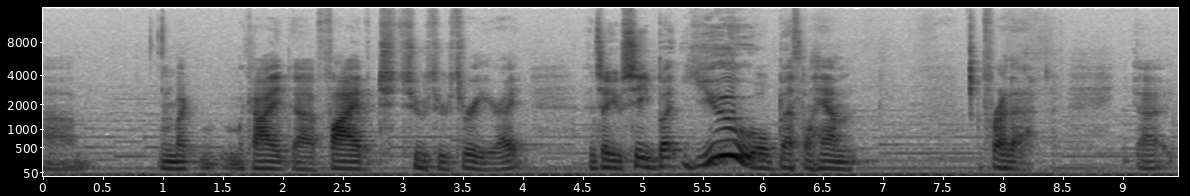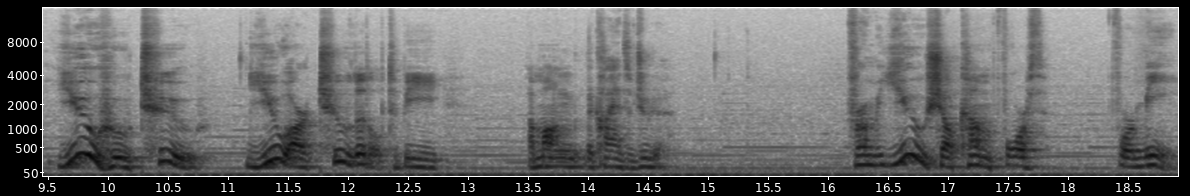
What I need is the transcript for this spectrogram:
um, in Micah uh, 5 2 through 3, right? And so you see, but you, O Bethlehem, Ephrathah, uh, you who too, you are too little to be among the clans of Judah. From you shall come forth for me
